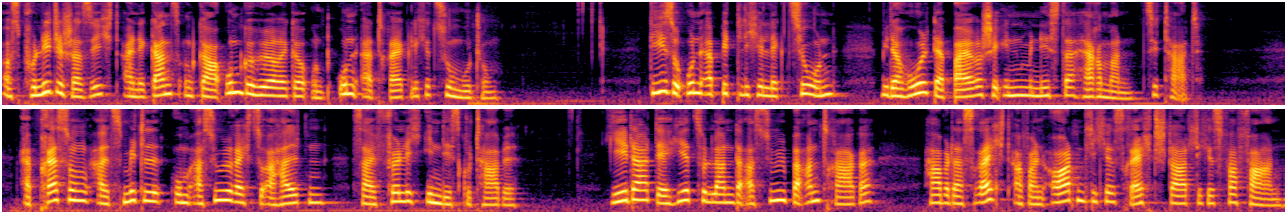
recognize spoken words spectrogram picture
Aus politischer Sicht eine ganz und gar ungehörige und unerträgliche Zumutung. Diese unerbittliche Lektion wiederholt der bayerische Innenminister Hermann. Zitat Erpressung als Mittel, um Asylrecht zu erhalten, sei völlig indiskutabel. Jeder, der hierzulande Asyl beantrage, habe das Recht auf ein ordentliches rechtsstaatliches Verfahren,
